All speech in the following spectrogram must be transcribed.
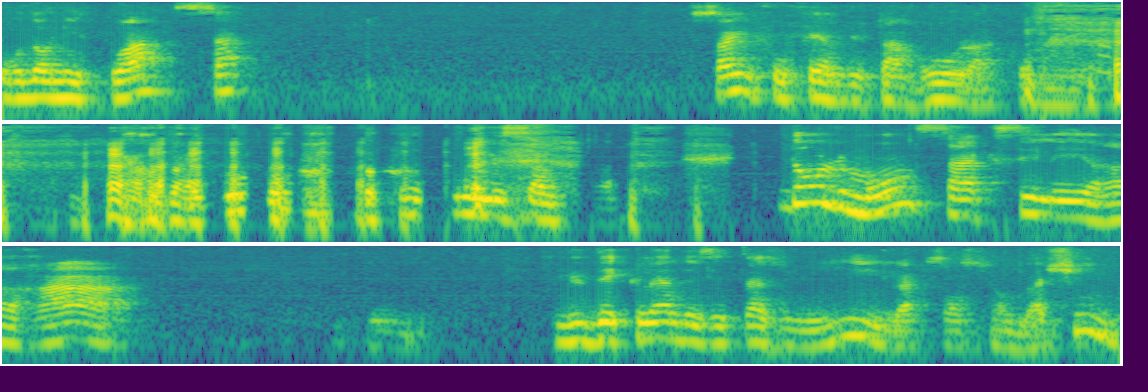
pour donner quoi? Ça, ça il faut faire du tarot, là, Dans le monde, ça accélérera. Le déclin des États-Unis, l'ascension de la Chine.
